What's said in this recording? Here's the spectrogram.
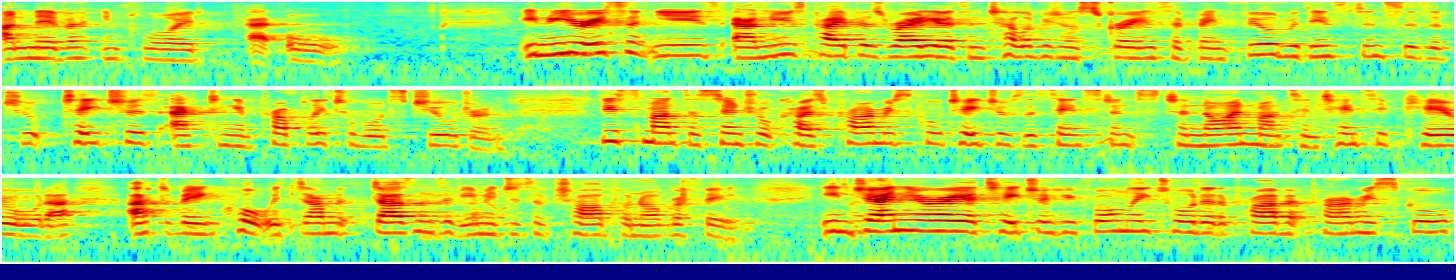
are never employed at all. In recent years, our newspapers, radios and television screens have been filled with instances of teachers acting improperly towards children. This month, a Central Coast primary school teacher was sentenced to nine months intensive care order after being caught with dozens of images of child pornography. In January, a teacher who formerly taught at a private primary school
